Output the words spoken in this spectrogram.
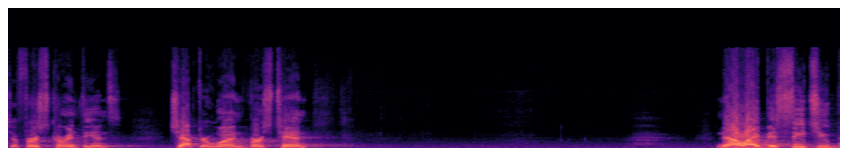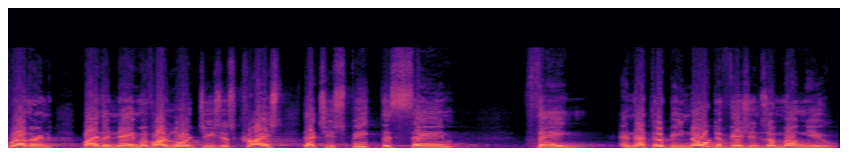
to 1 Corinthians chapter 1 verse 10. Now I beseech you, brethren, by the name of our Lord Jesus Christ, that you speak the same thing, and that there be no divisions among you,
